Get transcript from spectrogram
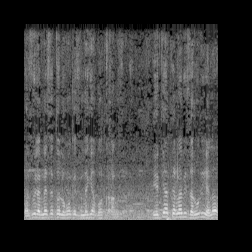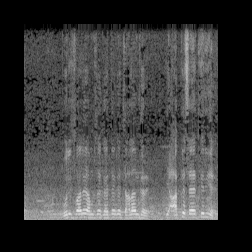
कर्फ्यू लगने से तो लोगों की ज़िंदगी बहुत खराब हो जाती है। एहतियात करना भी ज़रूरी है ना। पुलिस वाले हमसे कहते हैं कि चालान करें। ये आपके सेहत के लिए है।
